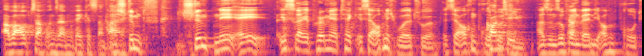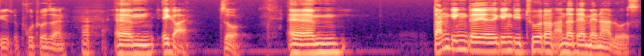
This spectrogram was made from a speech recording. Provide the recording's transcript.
Aber Hauptsache unserem Rick ist dabei. Ah, stimmt. Stimmt, nee, ey, Israel Premier Tech ist ja auch nicht World Tour. Ist ja auch ein Pro Tour. Team. Also insofern werden die auch ein Pro, Pro Tour sein. Ähm, egal. So. Ähm, dann ging, der, ging die Tour Down Under der Männer los.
